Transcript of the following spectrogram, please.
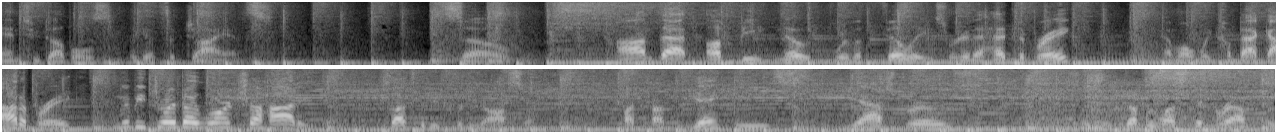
and two doubles against the Giants. So on that upbeat note for the Phillies. We're going to head to break, and when we come back out of break, I'm going to be joined by Lauren Shehadi. So that's going to be pretty awesome. Talk about the Yankees, the Astros. So you definitely want to stick around for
